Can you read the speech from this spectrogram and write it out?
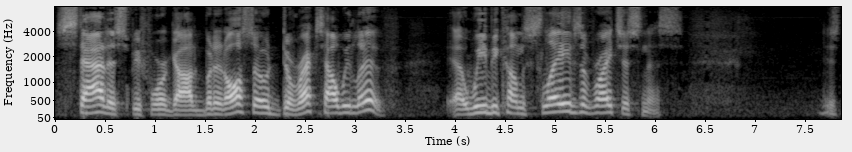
status before God, but it also directs how we live uh, we become slaves of righteousness. Just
